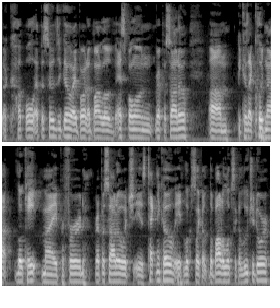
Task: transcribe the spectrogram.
a couple episodes ago. I bought a bottle of Espolon Reposado um, because I could not locate my preferred Reposado, which is Technico. It looks like a, the bottle looks like a luchador.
